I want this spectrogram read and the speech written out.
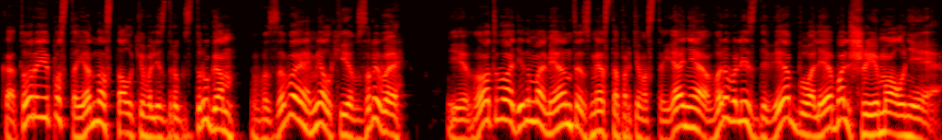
которые постоянно сталкивались друг с другом, вызывая мелкие взрывы, и вот в один момент из места противостояния вырвались две более большие молнии.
